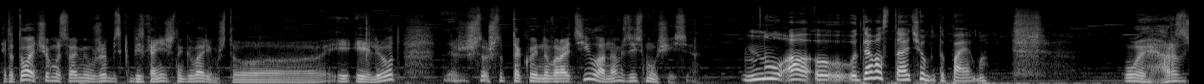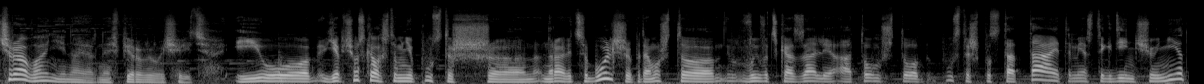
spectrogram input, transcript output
Это то, о чем мы с вами уже бесконечно говорим, что э, Эллиот что-то такое наворотило, а нам здесь мучайся. Ну, а э, для вас-то о чем эта поэма? Ой, о разочаровании, наверное, в первую очередь. И о... я почему сказал, что мне пустошь э, нравится больше, потому что вы вот сказали о том, что пустошь, пустота — это место, где ничего нет.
